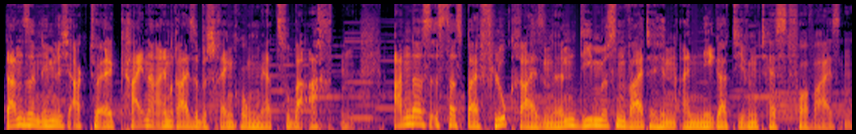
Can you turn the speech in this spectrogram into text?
Dann sind nämlich aktuell keine Einreisebeschränkungen mehr zu beachten. Anders ist das bei Flugreisenden, die müssen weiterhin einen negativen Test vorweisen.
